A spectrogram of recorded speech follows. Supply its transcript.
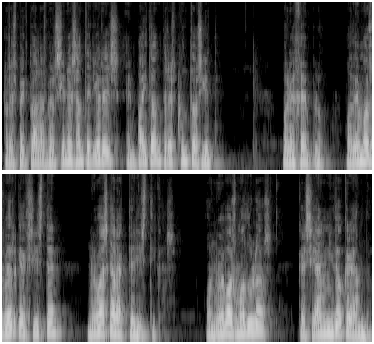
respecto a las versiones anteriores en Python 3.7. Por ejemplo, podemos ver que existen nuevas características o nuevos módulos que se han ido creando.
